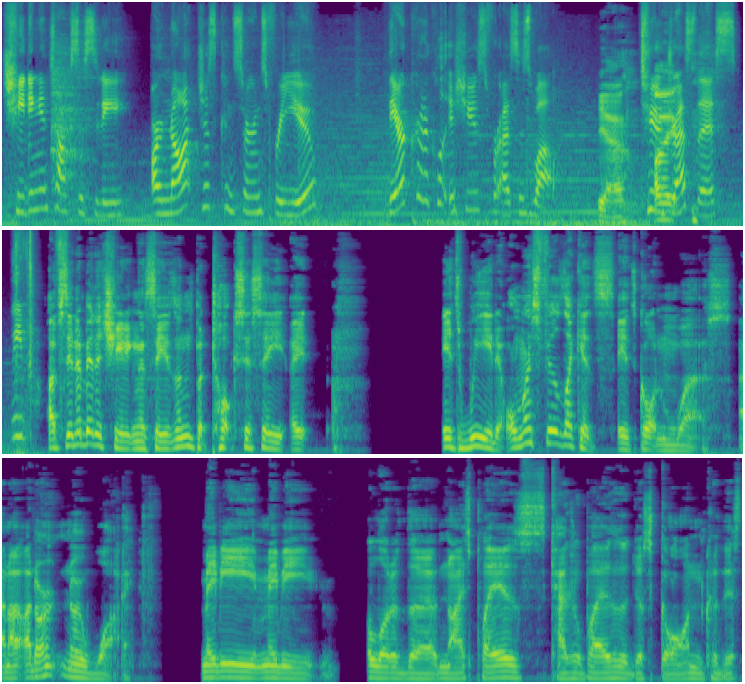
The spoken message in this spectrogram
cheating and toxicity are not just concerns for you they are critical issues for us as well yeah to address I, this we've i've seen a bit of cheating this season but toxicity it it's weird. It almost feels like it's it's gotten worse, and I, I don't know why. Maybe maybe a lot of the nice players, casual players, are just gone because this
